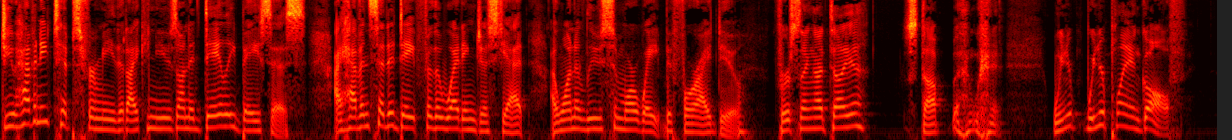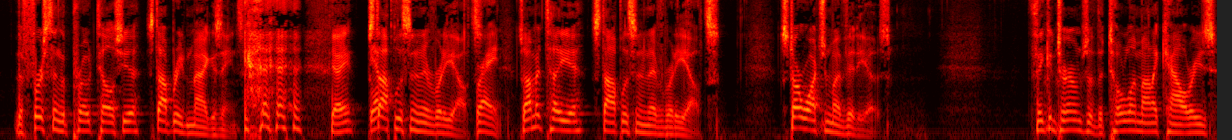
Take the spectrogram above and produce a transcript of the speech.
Do you have any tips for me that I can use on a daily basis? I haven't set a date for the wedding just yet. I want to lose some more weight before I do. First thing I tell you, stop when you're when you're playing golf. The first thing the pro tells you, stop reading magazines. okay, stop listening to everybody else. Right. So I'm going to tell you, stop listening to everybody else. Start watching my videos. Think in terms of the total amount of calories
